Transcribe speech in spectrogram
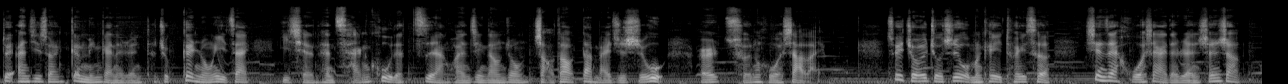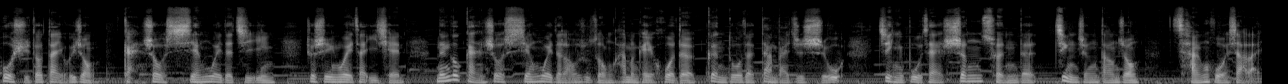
对氨基酸更敏感的人，他就更容易在以前很残酷的自然环境当中找到蛋白质食物而存活下来。所以久而久之，我们可以推测，现在活下来的人身上或许都带有一种感受鲜味的基因，就是因为在以前能够感受鲜味的老祖宗，他们可以获得更多的蛋白质食物，进一步在生存的竞争当中残活下来。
